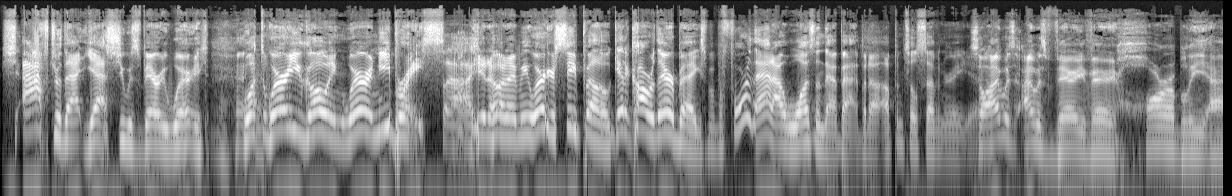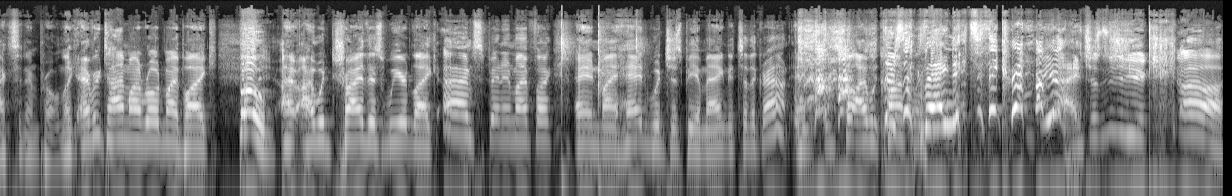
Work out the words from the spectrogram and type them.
sh after that, yes, she was very worried. What? Where are you going? Wear a knee brace. Uh, you know what I mean? Wear your seatbelt. Get a car with airbags. But before that, I wasn't that bad. But uh, up until seven or eight, yeah. So I was I was very very horribly accident prone. Like every time I rode my bike, Boom. I, I would try this weird like I'm spinning my fuck, and my head would just be a magnet to the ground, and, and so I would There's a magnet to the ground. yeah, it's just uh,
